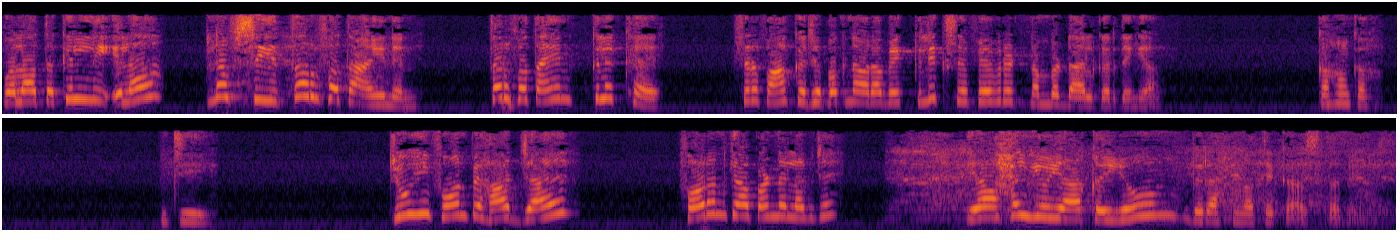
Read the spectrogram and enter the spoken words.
ولا تکلنی الا نفسی طرفت عین۔ طرفت عین کلک ہے۔ صرف آنکھ کا جھپکنا اور اب ایک کلک سے فیوریٹ نمبر ڈائل کر دیں گے آپ۔ کہاں کا؟ جی۔ جو ہی فون پہ ہاتھ جائے، فوراً کیا پڑھنے لگ جائے؟ یا حیو یا قیوم برحمت کا استغیث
